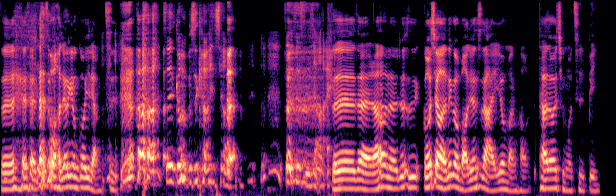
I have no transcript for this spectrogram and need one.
对对对对，但是我好像用过一两次。所以你根本不是开玩笑的，真的是死小孩。对对对对，然后呢，就是国小的那个保健室阿姨又蛮好的，她都会请我吃冰。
